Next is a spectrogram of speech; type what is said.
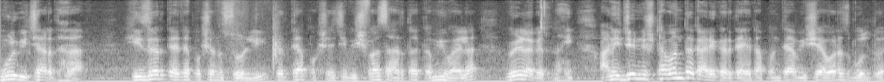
मूळ विचारधारा ही जर त्या त्या पक्षानं सोडली तर त्या पक्षाची विश्वासार्हता कमी व्हायला वेळ लागत नाही. आणि जे निष्ठावंत कार्यकर्ते आहेत आपण त्या विषयावरच बोलतोय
